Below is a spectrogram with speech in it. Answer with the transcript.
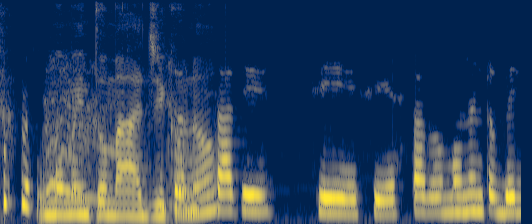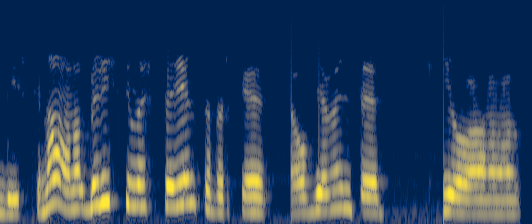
un momento magico, Sono no? Stati sì, sì, è stato un momento bellissimo. No, una bellissima esperienza perché ovviamente io a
